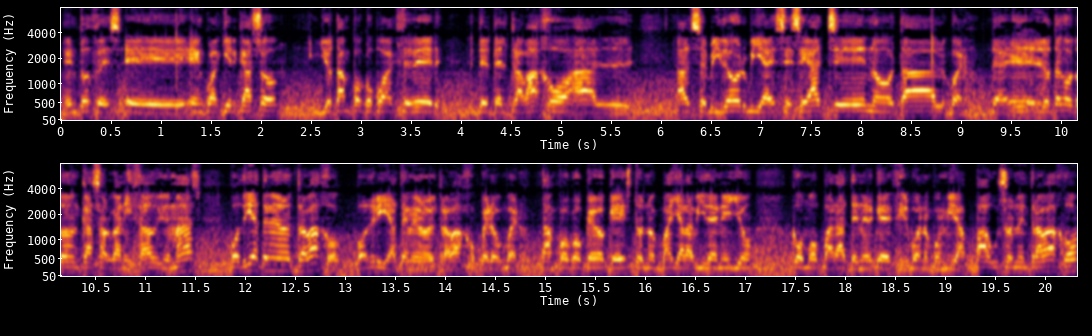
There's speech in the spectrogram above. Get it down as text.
Entonces, eh, en cualquier caso, yo tampoco puedo acceder desde el trabajo al, al servidor vía SSH, no tal, bueno, eh, lo tengo todo en casa organizado y demás. ¿Podría tenerlo en el trabajo? Podría tenerlo en el trabajo, pero bueno, tampoco creo que esto nos vaya la vida en ello como para tener que decir, bueno, pues mira, pauso en el trabajo,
